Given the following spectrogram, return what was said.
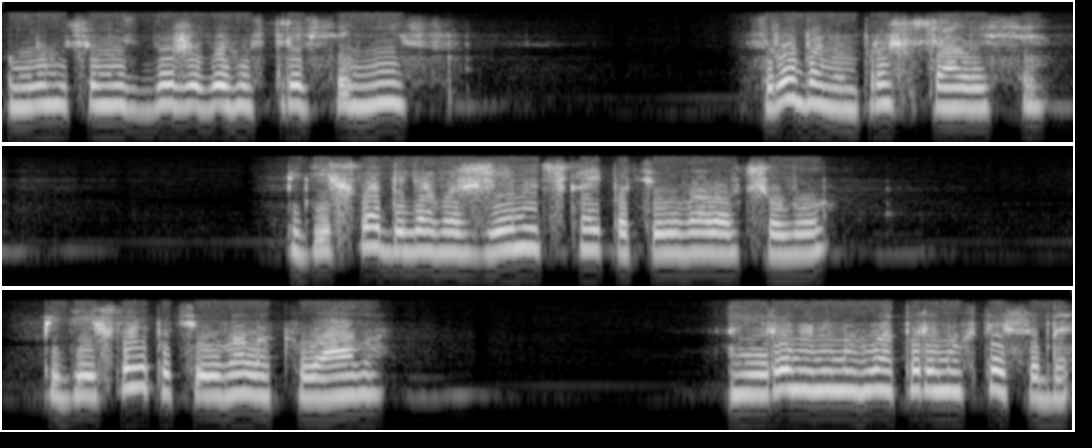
У нього чомусь дуже вигострився ніс. З Рубаном прощалися. Підійшла білява жіночка і поцілувала в чоло. Підійшла і поцілувала клава. А Ірина не могла перемогти себе.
